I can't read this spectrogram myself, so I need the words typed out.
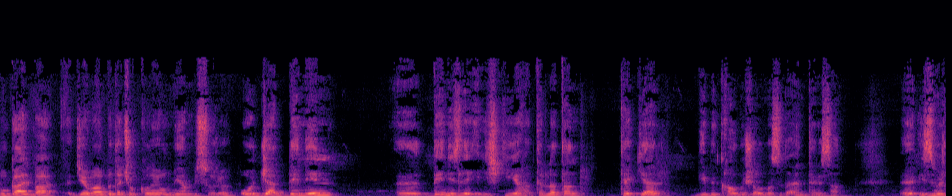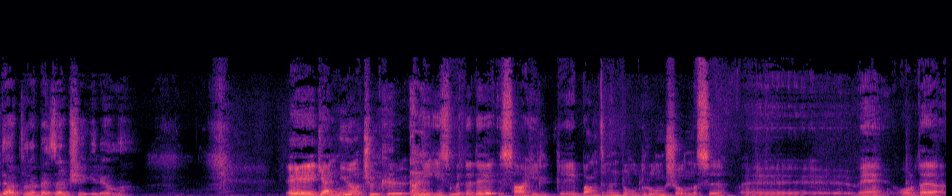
bu galiba cevabı da çok kolay olmayan bir soru. O caddenin e, denizle ilişkiyi hatırlatan tek yer gibi kalmış olması da enteresan. E, İzmir'de aklına benzer bir şey geliyor mu? E, gelmiyor çünkü hani İzmir'de de sahil e, bandının doldurulmuş olması e, ve orada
